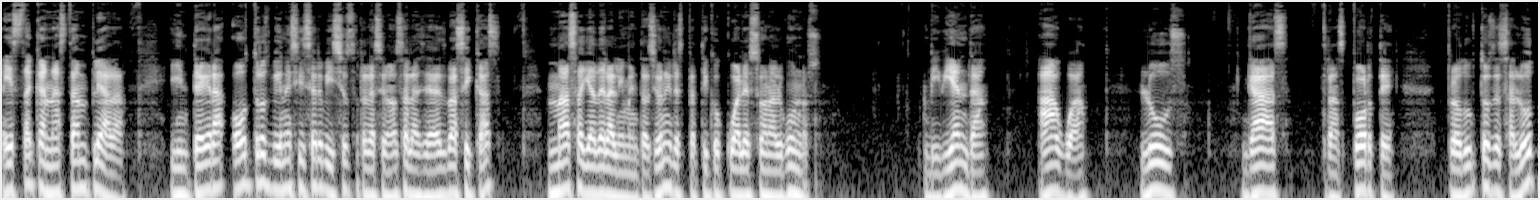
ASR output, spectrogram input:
Esta canasta ampliada integra otros bienes y servicios relacionados a las necesidades básicas, más allá de la alimentación, y les platico cuáles son algunos. Vivienda, agua, luz, gas, transporte, productos de salud,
